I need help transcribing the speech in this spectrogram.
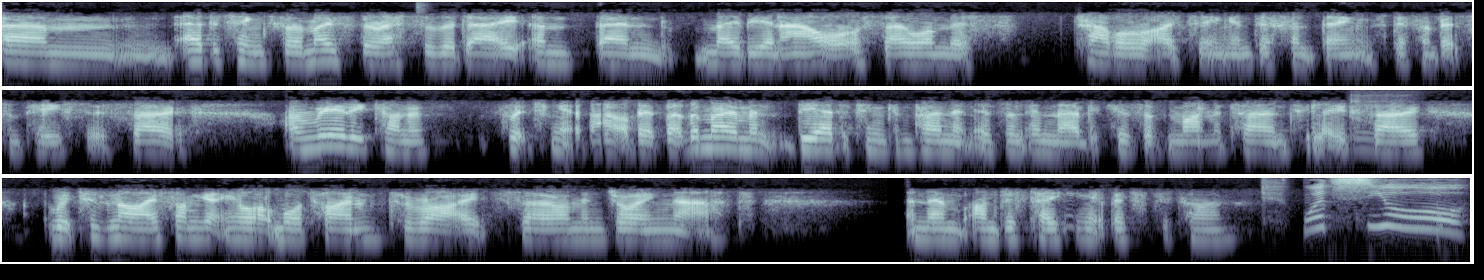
um, editing for most of the rest of the day, and then maybe an hour or so on this travel writing and different things, different bits and pieces. So I'm really kind of switching it about a bit. But at the moment, the editing component isn't in there because of my maternity leave. Mm. So which is nice. I'm getting a lot more time to write, so I'm enjoying that. And then I'm just taking it bit at a time. What's your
